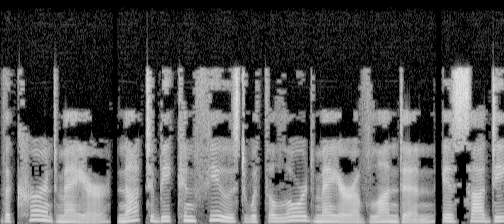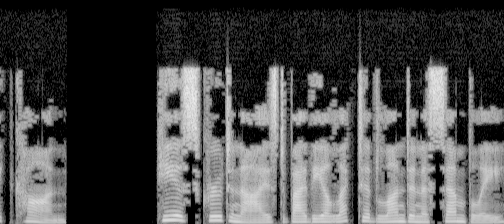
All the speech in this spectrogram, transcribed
The current mayor, not to be confused with the Lord Mayor of London, is Sadiq Khan. He is scrutinised by the elected London Assembly,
